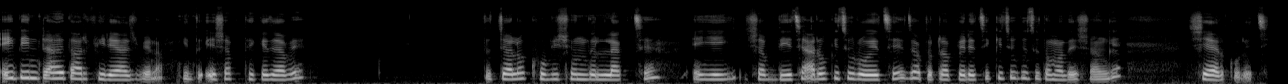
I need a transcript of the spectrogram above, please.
এই দিনটা হয়তো আর ফিরে আসবে না, কিন্তু এসব থেকে যাবে। তো চলো, খুবই সুন্দর লাগছে। এই এই সব দিয়েছে। আরও কিছু রয়েছে, যতটা পেরেছি, কিছু কিছু তোমাদের সঙ্গে শেয়ার করেছি।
